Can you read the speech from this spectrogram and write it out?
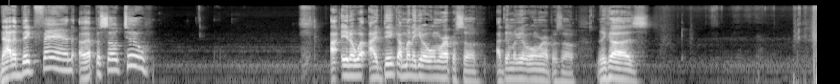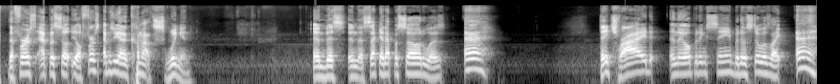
Not a big fan of episode two. I, you know what? I think I'm gonna give it one more episode. I think I'm gonna give it one more episode because the first episode, you know, first episode you got to come out swinging. And this, in the second episode was, eh. They tried in the opening scene, but it still was like, eh.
